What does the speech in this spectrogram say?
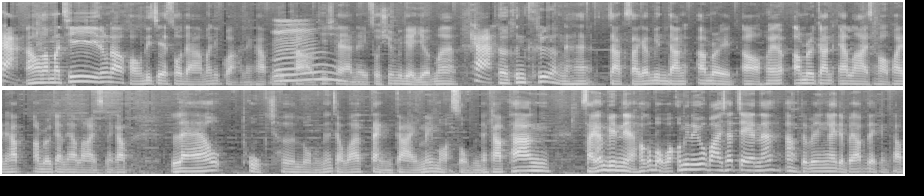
ค่ะ เอาเรามาที่เรื่องราวของดีเจโซดามางดีกว่านะครับมีข่าวที่แชร์ในโซเชียลมีเดียเยอะมาก ค่ะ เธอขึ้นเครื่องนะฮะ จากสายการบินดังอเมริกเอ่ออเมริกันแอร์ไลน์ขออภัยนะครับอเมริกันแอร์ไลน์นะครับ แล้วถูกเชิญลงเนื่องจากว่าแต่งกายไม่เหมาะสมนะครับทางสายการบินเนี่ยเขาก็บอกว่าเขามีนโยบายชัดเจนนะอ้าวแต่เป็นยังไงเดี๋ยวไปอัปเดตกันครับ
